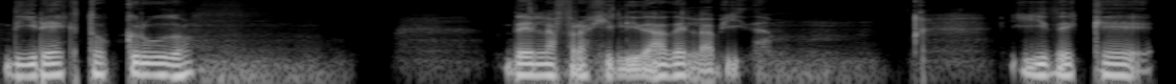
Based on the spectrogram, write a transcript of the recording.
directo, crudo, de la fragilidad de la vida y de que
